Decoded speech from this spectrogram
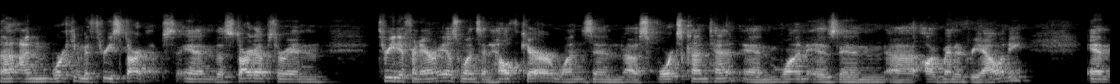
uh, I'm working with three startups, and the startups are in three different areas. One's in healthcare, one's in uh, sports content, and one is in uh, augmented reality. And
